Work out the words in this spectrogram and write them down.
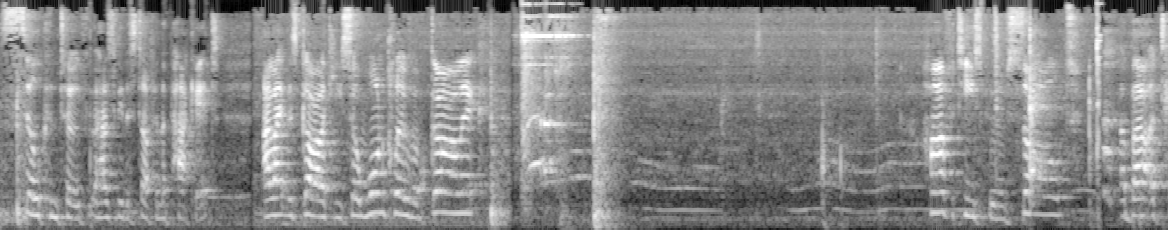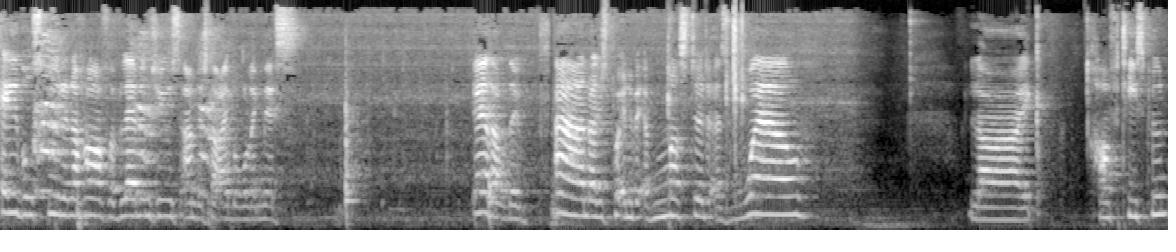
silken tofu. It has to be the stuff in the packet. I like this garlicky, so one clove of garlic, half a teaspoon of salt, about a tablespoon and a half of lemon juice. I'm just eyeballing this. Yeah, that'll do. And I just put in a bit of mustard as well. Like half a teaspoon.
